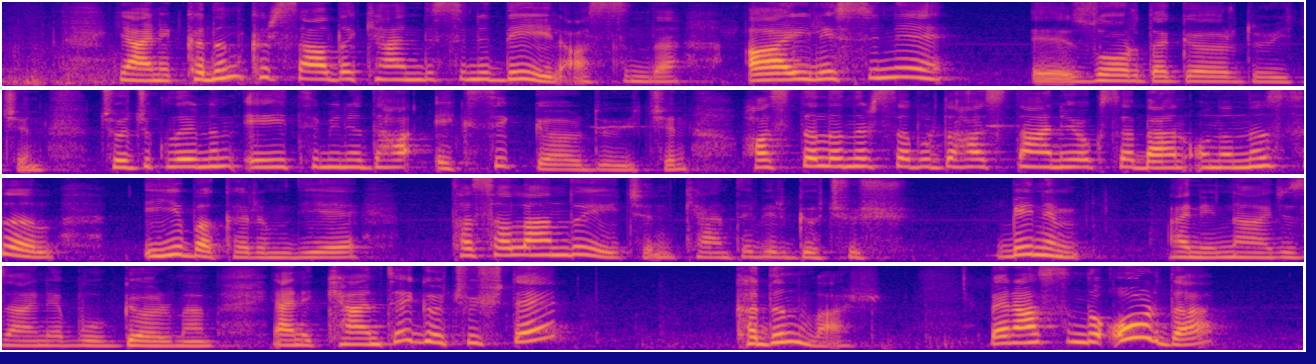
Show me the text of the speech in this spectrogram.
Yani kadın kırsalda kendisini değil aslında ailesini e, zor da gördüğü için, çocuklarının eğitimini daha eksik gördüğü için, hastalanırsa burada hastane yoksa ben ona nasıl iyi bakarım diye tasalandığı için kente bir göçüş. Benim hani nacizane bu görmem. Yani kente göçüşte kadın var. Ben aslında orada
